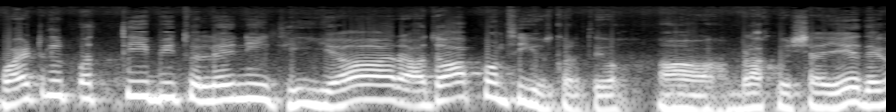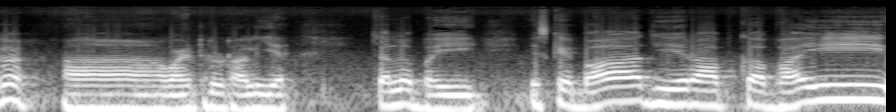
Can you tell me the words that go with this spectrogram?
वाइटल पत्ती भी तो लेनी थी यार तो आप कौन सी यूज़ करते हो? हाँ बड़ा खुश है, ये देखो। हाँ वाइटल उठा लिया। चलो भाई, इसके बाद ये आपका भाई,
